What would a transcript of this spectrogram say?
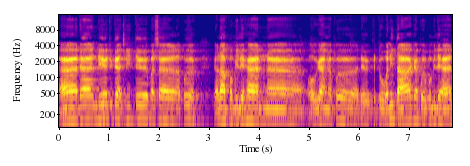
Uh, dan dia juga cerita pasal apa dalam pemilihan uh, orang apa ada ketua wanita ke apa pemilihan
